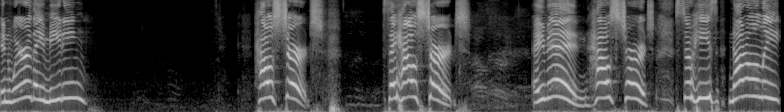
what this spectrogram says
And where are they meeting? House church. Say house church. Amen. House church. So he's not only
